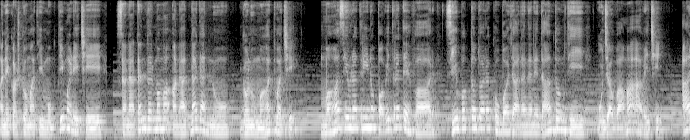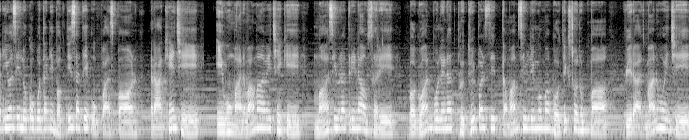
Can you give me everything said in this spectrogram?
અને કષ્ટોમાંથી મુક્તિ મળે છે. સનાતન ધર્મમાં અનાજના દાનનું ઘણું મહત્વ છે. મહાશિવરાત્રિનો પવિત્ર તહેવાર શિવ ભક્તો દ્વારા ખૂબ જ આનંદ અને ધામધૂમથી ઉજવવામાં આવે છે. આ દિવસે લોકો પોતાની ભક્તિ સાથે ઉપવાસ પણ રાખે છે. એવું માનવામાં આવે છે કે મહાશિવરાત્રિના અવસરે ભગવાન ભોલેનાથ પૃથ્વી પર સ્થિત તમામ શિવલિંગોમાં ભૌતિક સ્વરૂપમાં વિરાજમાન હોય છે.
